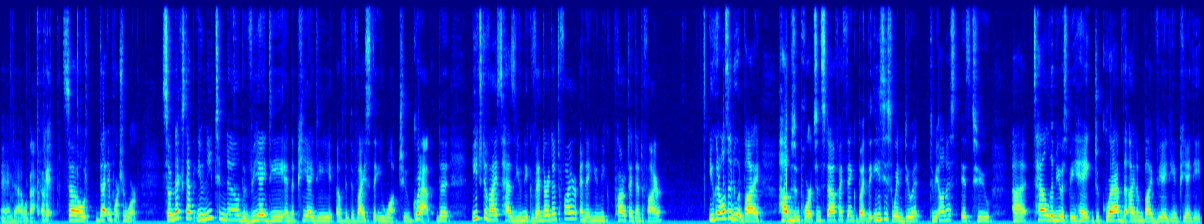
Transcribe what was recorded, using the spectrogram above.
and uh, we're back. Okay, so that import should work. So next step, you need to know the VID and the PID of the device that you want to grab. The, each device has a unique vendor identifier and a unique product identifier. You can also do it by hubs and ports and stuff, I think, but the easiest way to do it, to be honest, is to uh, tell libUSB, hey, to grab the item by VID and PID.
